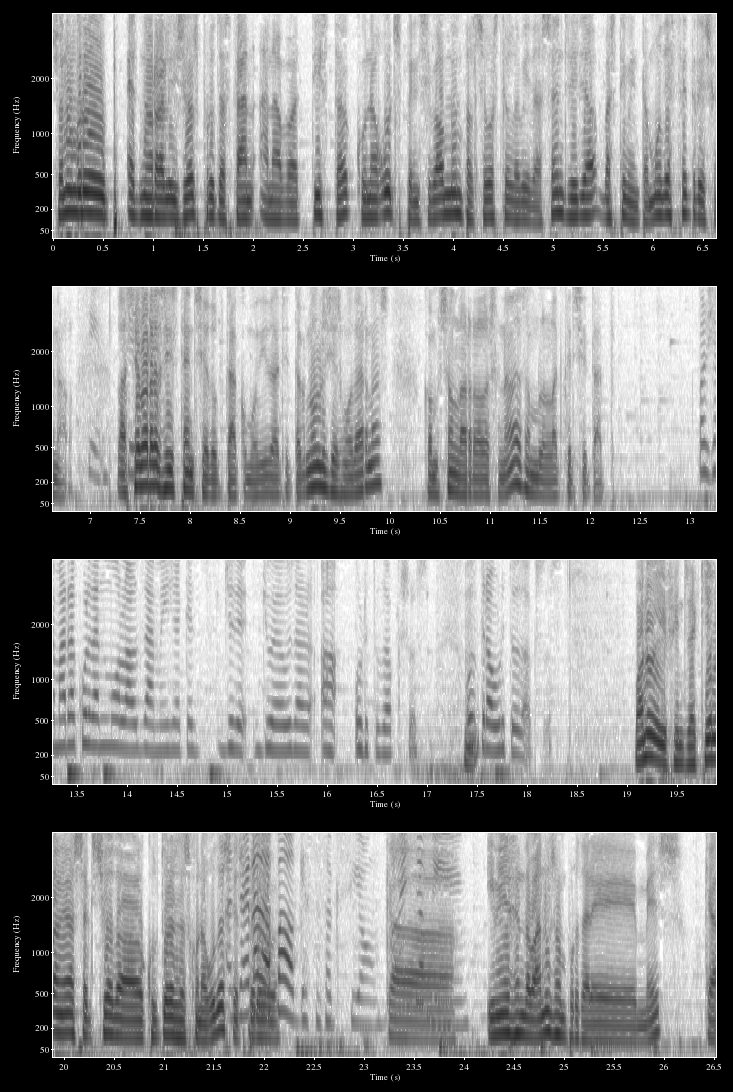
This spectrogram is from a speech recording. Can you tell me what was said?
Són un grup etnoreligiós protestant anabaptista coneguts principalment pel seu estil de vida senzilla, vestimenta modesta i tradicional. Sí, La sí, seva sí. resistència a adoptar comoditats i tecnologies modernes, com són les relacionades amb l'electricitat. Per això m'ha recordat molt als Amish, aquests jueus uh, ortodoxos, Mm. ultraortodoxos. Bueno, i fins aquí la meva secció de cultures desconegudes, que Ens agrada espero poc aquesta secció. que... I més endavant us en portaré més, que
